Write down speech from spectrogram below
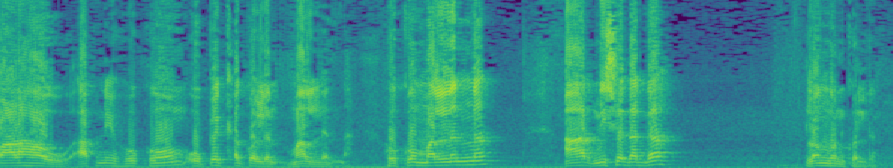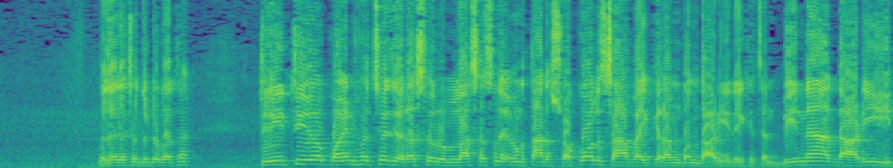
বাড়াও, আপনি হুকুম উপেক্ষা করলেন, মানলেন না। হুকুম মানলেন না, আর নিষেধাজ্ঞা লঙ্ঘন করলেন। বোঝা গেছে দুটো কথা? তৃতীয় পয়েন্ট হচ্ছে যে রসুল্লাহ এবং তার সকল সাহবাইকে রামগন দাঁড়িয়ে রেখেছেন। বিনা দাড়ির,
